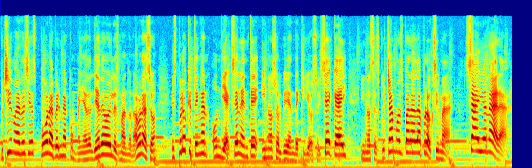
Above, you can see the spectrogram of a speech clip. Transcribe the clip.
Muchísimas gracias por haberme acompañado el día de hoy, les mando un abrazo, espero que tengan un día excelente y no se olviden de que yo soy Sekai y nos escuchamos para la próxima. ¡Sayonara!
